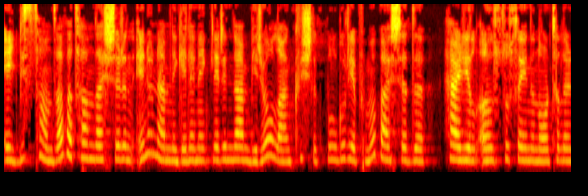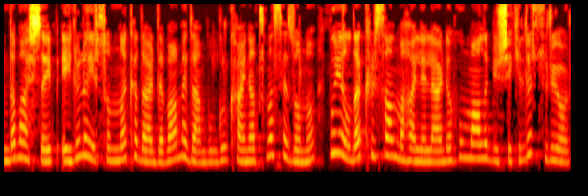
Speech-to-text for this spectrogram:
Elbistan'da vatandaşların en önemli geleneklerinden biri olan kışlık bulgur yapımı başladı. Her yıl Ağustos ayının ortalarında başlayıp Eylül ayı sonuna kadar devam eden bulgur kaynatma sezonu bu yılda kırsal mahallelerde hummalı bir şekilde sürüyor.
